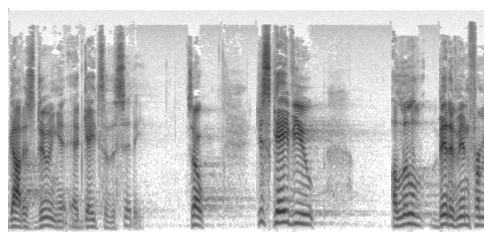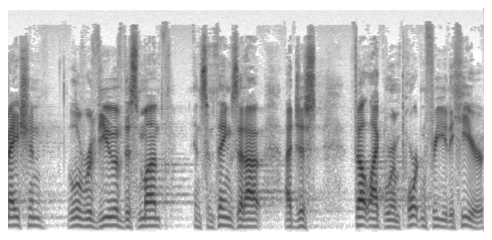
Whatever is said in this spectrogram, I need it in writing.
God is doing at, at Gates of the City. So, just gave you a little bit of information, a little review of this month, and some things that I, I just felt like we were important for you to hear.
